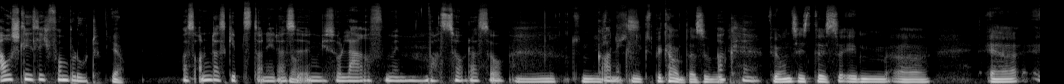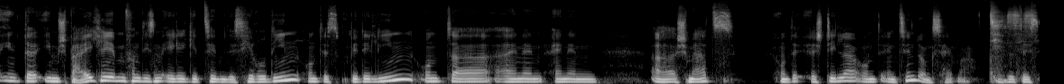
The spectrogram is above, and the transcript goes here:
ausschließlich vom Blut? Ja. Was anderes gibt es da nicht? Also Ja. irgendwie so Larven im Wasser oder so? Nicht, nicht, Gar nichts. nichts bekannt. Also Okay. für uns ist das eben, äh, er, der, im Speichel eben von diesem Egel gibt es eben das Hirodin und das Bedelin und äh, einen, einen äh, Schmerz- und äh, Stiller und Entzündungshemmer. Das Also das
